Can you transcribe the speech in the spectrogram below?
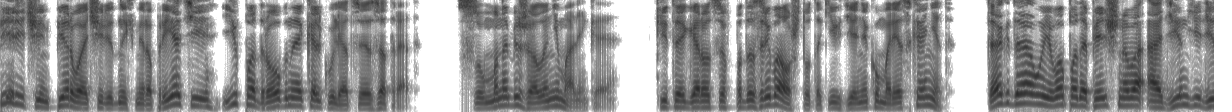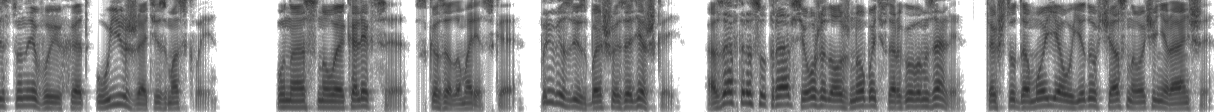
Перечень первоочередных мероприятий и подробная калькуляция затрат. Сумма набежала немаленькая. Китайгородцев подозревал, что таких денег у Морецкой нет. Тогда у его подопечного один единственный выход – уезжать из Москвы. «У нас новая коллекция», — сказала Морецкая. «Привезли с большой задержкой. А завтра с утра все уже должно быть в торговом зале. Так что домой я уеду в час ночи не раньше».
